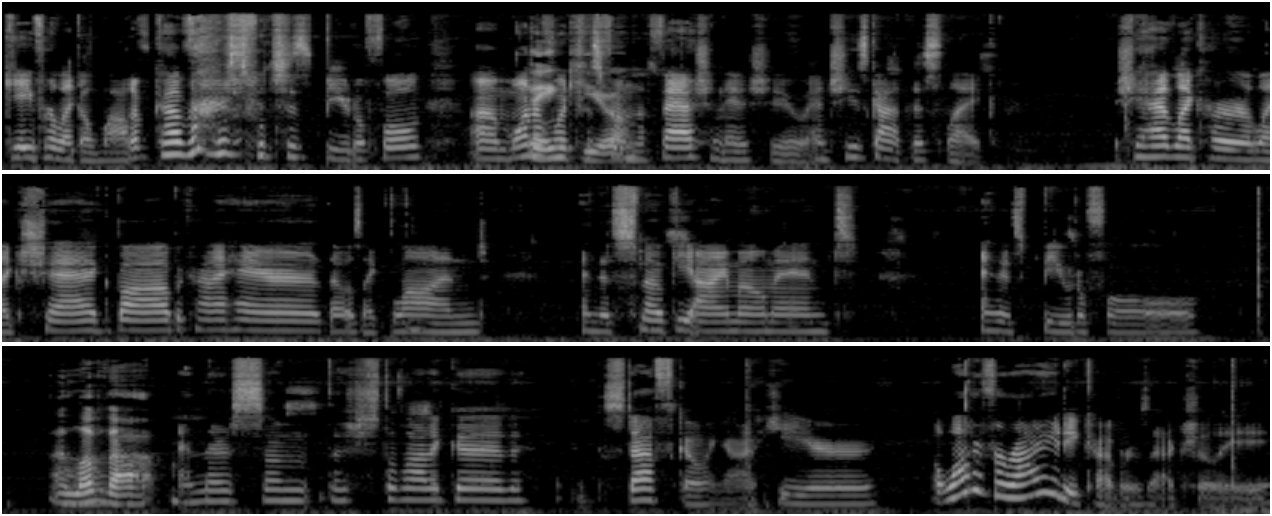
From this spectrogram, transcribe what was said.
gave her like a lot of covers, which is beautiful. Um, one Thank of which you. is from the fashion issue, and she's got this like, she had like her like shag bob kind of hair that was like blonde, and this smoky eye moment, and it's beautiful I love um, that. and there's some there's just a lot of good stuff going on here a lot of variety covers actually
